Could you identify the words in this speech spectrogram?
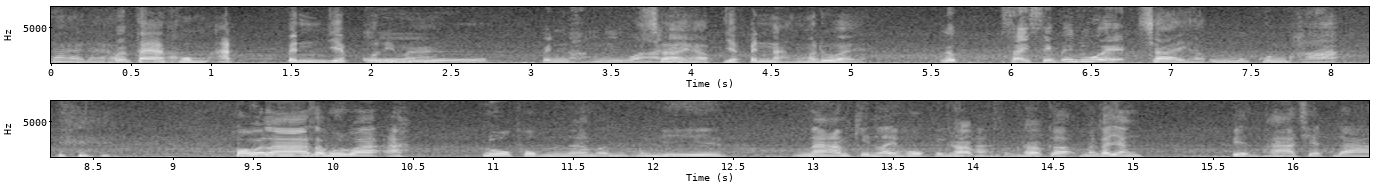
ได้ได้ครัเปิบดแต่เปิด ผมอัดเป็นเย็บตัวนี้มา โอ้เป็นหนังนี่หว่าใช่เนี่ยครับ เย็บเป็นหนังมาด้วย แล้วใส่ซิปให้ด้วยใช่ครับ โอ้โหคุณพระ พอเวลาสมมุติว่าอะลูกผมนะอืมบางทีน้ำกินอะไรหกอย่างเงี้ครับยอะสมมครัติบ ก็มันก็ยังเปลี่ยนผ้าเช็ดได้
